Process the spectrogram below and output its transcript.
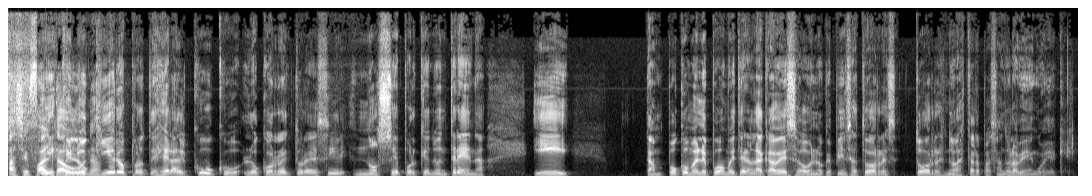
Hace si falta es que una. lo quiero proteger al Cuco, lo correcto era decir, no sé por qué no entrena. Y tampoco me le puedo meter en la cabeza o en lo que piensa Torres, Torres no va a estar pasándola bien en Guayaquil.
